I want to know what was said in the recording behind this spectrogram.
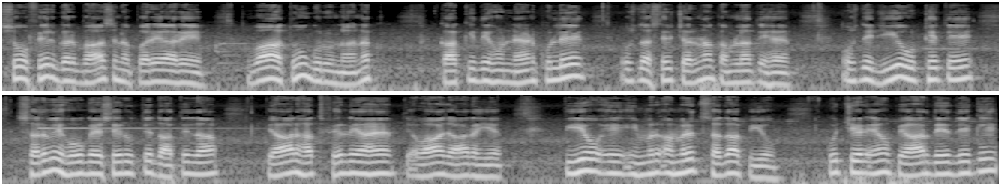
ਸੋ ਫਿਰ ਗਰਭਾਸ ਨ ਪਰਿਆ ਰੇ। ਵਾਹ, ਤੂੰ ਗੁਰੂ ਨਾਨਕ, ਕਾਕੀ ਦੇ ਹੁਣ ਨੈਣ ਖੁੱਲੇ ਉਸ ਦਾ ਸਿਰ ਚਰਨਾ ਕਮਲਾਂ ਤੇ ਹੈ। ਉਸ ਦੇ ਜੀਉ ਉੱਠੇ ਤੇ ਸਰਵੇ ਹੋ ਗਏ। ਸਿਰ ਉੱਤੇ ਦਾਤੇ ਦਾ ਪਿਆਰ ਹੱਥ ਫਿਰ ਰਿਹਾ ਹੈ ਤੇ ਆਵਾਜ਼ ਆ ਰਹੀ ਹੈ, ਪੀਓ ਇਹ ਅੰਮ੍ਰਿਤ ਸਦਾ ਪੀਓ। ਕੁਝ ਚਿਰ ਐਉਂ ਪਿਆਰ ਦੇ ਦੇ ਕੇ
